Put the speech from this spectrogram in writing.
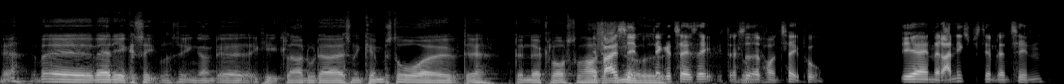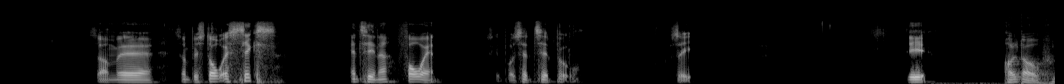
Ja, hvad, hvad er det, jeg kan se se en gang? Det er ikke helt klart nu. Der er sådan en kæmpe stor, øh, det, den der klods, du har. Det er faktisk en, den kan tages af. Der sidder et håndtag på. Det er en retningsbestemt antenne, som, øh, som består af seks antenner foran. Jeg skal prøve at sætte tæt på. Se. Det, Hold da op.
